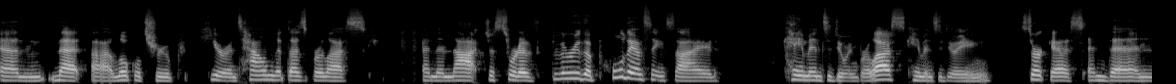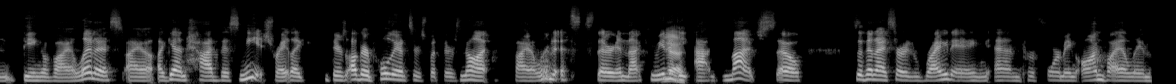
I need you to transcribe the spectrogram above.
and met a local troupe here in town that does burlesque. And then that just sort of through the pole dancing side came into doing burlesque, came into doing circus, and then being a violinist, I again had this niche, right? Like there's other pole dancers, but there's not violinists that are in that community as much. So so then I started writing and performing on violin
